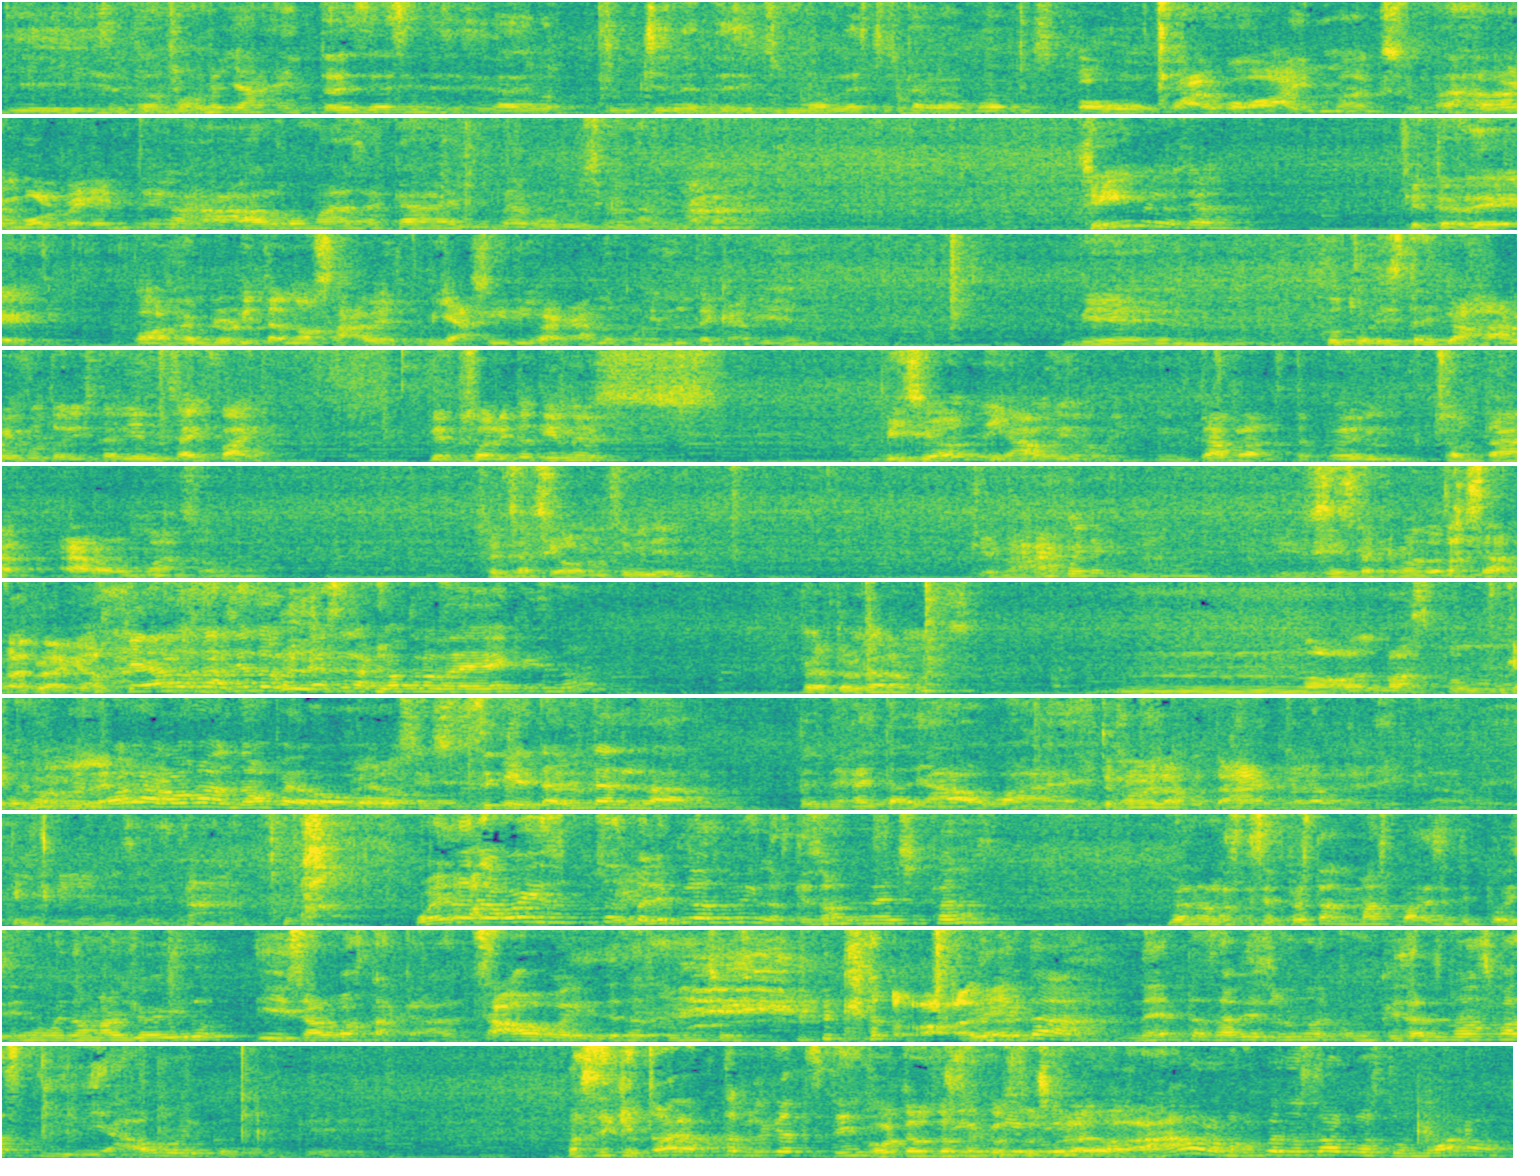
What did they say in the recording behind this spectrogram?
Y se transforme ya en 3D sin necesidad de los pinches lentecitos molestos cagahuevos. O algo IMAX o, Ajá. o envolvente. o- Ajá, algo más acá y va evolucionando. Ajá. Sí, o sea, que te dé, por ejemplo, ahorita no sabes, ya así divagando, poniéndote acá bien, bien, Futurista. ajá, bien futurista, bien sci-fi. De, Pues ahorita tienes visión y audio, güey. Al rato te pueden soltar aromas o sensaciones, ¿sí me entiendes? Quemar, güey, quemado. Y sí está quemando la sala. Que ya lo está haciendo lo que hace la 4DX, ¿no? Pero te ves aromas. Mm, No, es más como. Que te no, mamen la-. No, pero. Pero sí, sí, sí, que te- avientan la pendejadita de agua. Que te mueve la butaca. La butaca, güey. Te inclinas. Bueno, no, güey, esas putas Sí. películas, güey, las que son hechas para. Bueno, las que se prestan más para ese tipo de cine, güey, no más, yo he ido y salgo hasta cansado, güey, de esas pinches. neta, neta, sales una, como que sales más fastidiado, güey, como que. No sé, que toda la puta película te estén. O te estás acostumbrado. Ajá, a lo mejor pues no estaba acostumbrado.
